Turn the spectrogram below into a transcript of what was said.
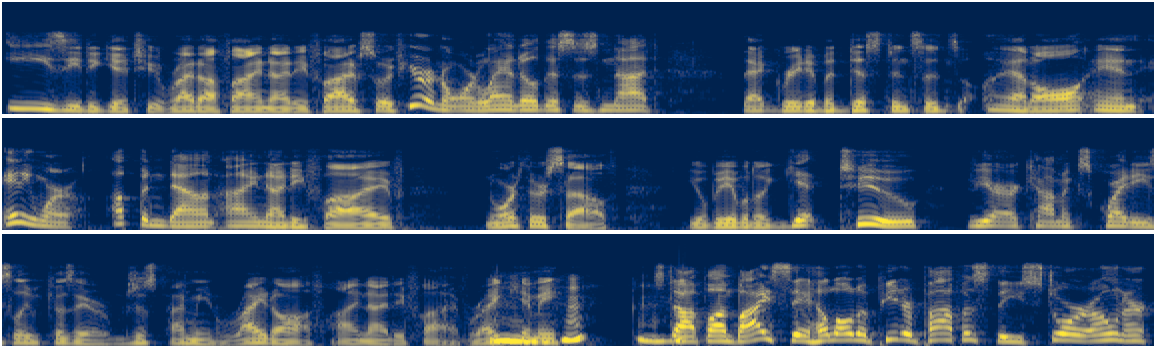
easy to get to right off I-95. So if you're in Orlando, this is not that great of a distance at all. And anywhere up and down I-95, north or south, you'll be able to get to Viera Comics quite easily because they're just, I mean, right off I-95. Right, Kimmy? Mm-hmm. Mm-hmm. Stop on by, say hello to Peter Pappas, the store owner.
